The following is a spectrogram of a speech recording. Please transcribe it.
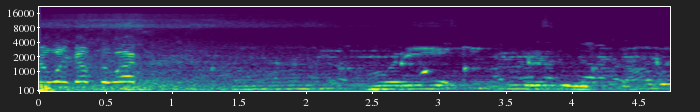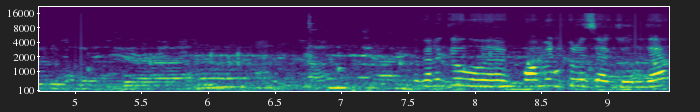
double cup তোমার ওখানে কেউ কমেন্ট করেছে একজন দেখ।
